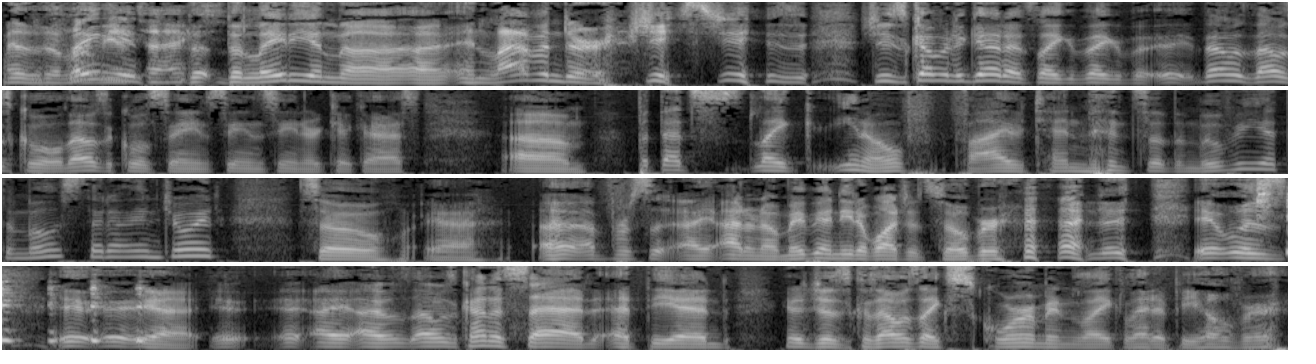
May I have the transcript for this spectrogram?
and the lady, in, the, the lady in the uh, in lavender, she's she's she's coming to get us. Like like that was that was cool. That was a cool scene. Seeing seeing her kick ass. Um, but that's like you know five ten minutes of the movie at the most that I enjoyed. So yeah, uh, for, s- I I don't know. Maybe I need to watch it sober. it was it, it- yeah. It, I I was I was kind of sad at the end, it just because I was like squirming, like let it be over.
